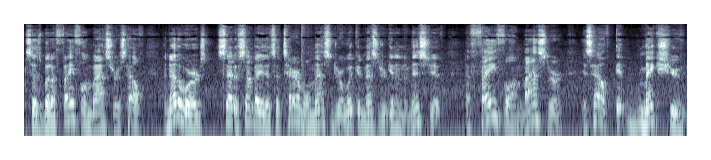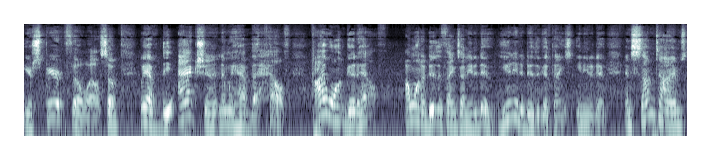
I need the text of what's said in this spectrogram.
it says, but a faithful ambassador is health. In other words, said of somebody that's a terrible messenger, a wicked messenger, get into mischief, a faithful ambassador is health. It makes you your spirit feel well. So we have the action and then we have the health. I want good health. I want to do the things I need to do. You need to do the good things you need to do. And sometimes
